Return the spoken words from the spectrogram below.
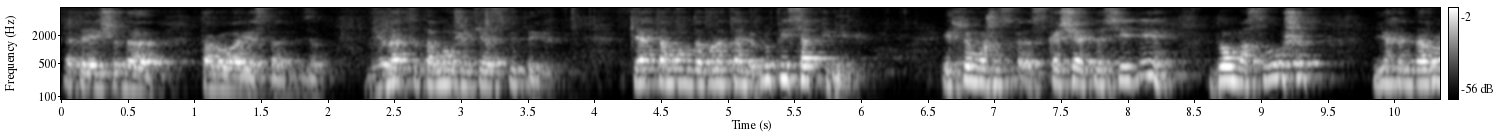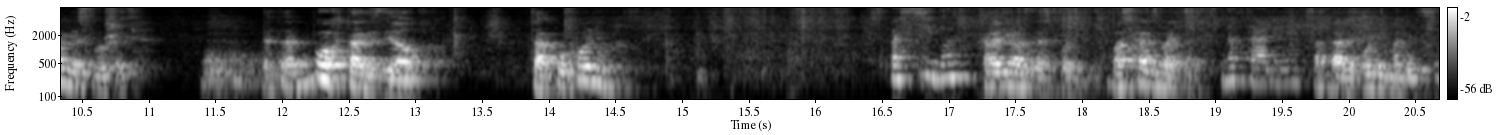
Это я еще до второго ареста взял. 12 томов Жития святых. 5 томов Добротолюб. Ну, 50 книг. И все можно ска- скачать на CD, дома слушать, ехать дороги слушать. Это Бог так сделал. Так, уходим. Спасибо, Храни вас Господь. Вас как звать? Наталья. Наталья, будем молиться.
